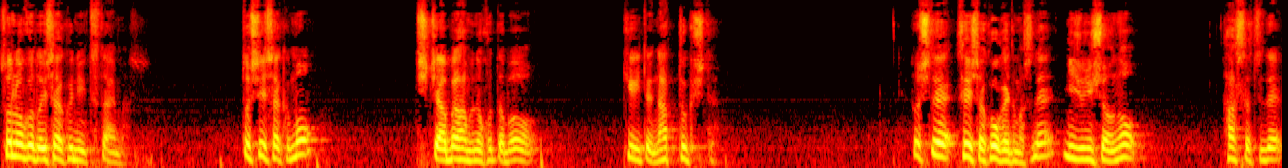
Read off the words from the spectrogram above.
そのことをイサクに伝えます。そしてイサクも父アブラハムの言葉を聞いて納得して。そして聖書はこう書いてますね。22章の8節で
